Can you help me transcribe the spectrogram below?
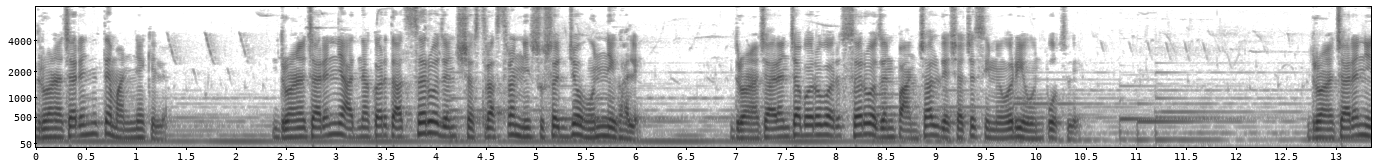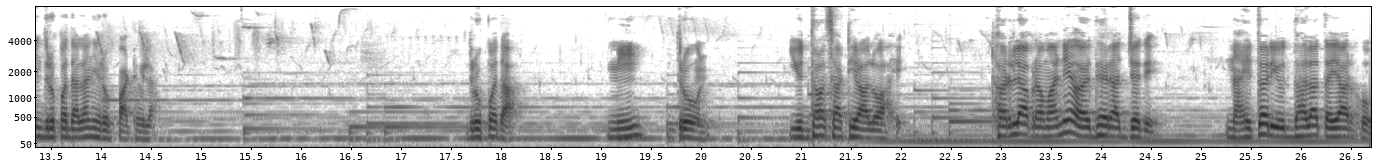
द्रोणाचार्यांनी ते मान्य केलं. द्रोणाचार्यांनी आज्ञा करताच सर्वजण शस्त्रास्त्रांनी सुसज्ज होऊन निघाले. द्रोणाचार्यांच्या बरोबर सर्वजण पांचाल देशाच्या सीमेवर येऊन पोचले. द्रोणाचार्यांनी द्रुपदाला निरोप पाठवला. द्रुपदा मी द्रोण युद्धासाठी आलो आहे. ठरल्याप्रमाणे अर्धे राज्य दे नाहीतर युद्धाला तयार हो.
